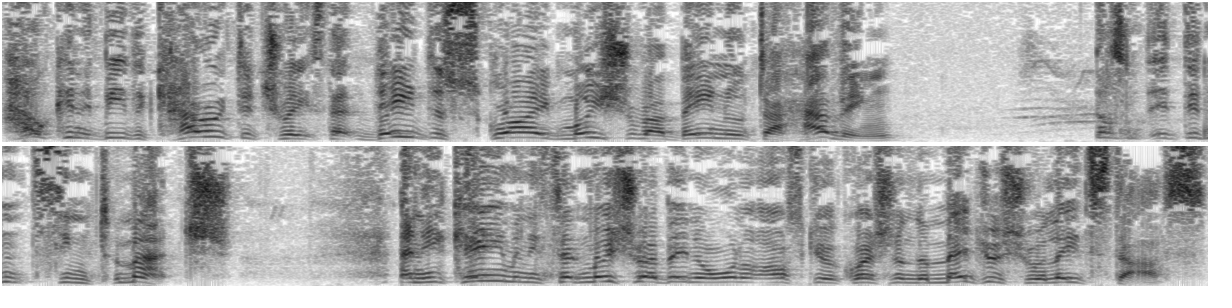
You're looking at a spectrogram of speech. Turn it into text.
How can it be the character traits that they describe Moshe Rabbeinu to having doesn't, it didn't seem to match? And he came and he said, Moshe Rabbeinu, I want to ask you a question. And The Medrash relates to us.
